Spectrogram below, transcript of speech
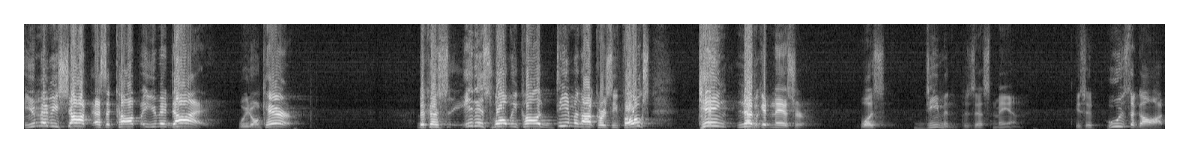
You may be shot as a cop, and you may die. We don't care. Because it is what we call demonocracy, folks. King Nebuchadnezzar was demon possessed man. He said, Who is the God?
